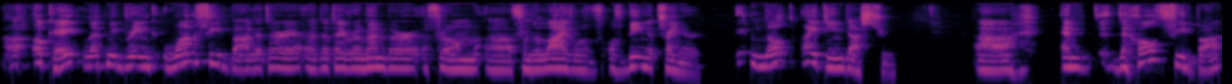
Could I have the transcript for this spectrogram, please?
Uh, okay, let me bring one feedback that I uh, that I remember from uh, from the life of, of being a trainer, not IT industry, uh, and the whole feedback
